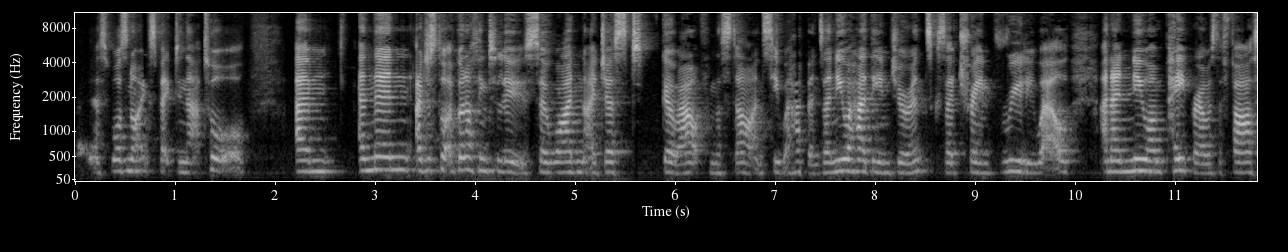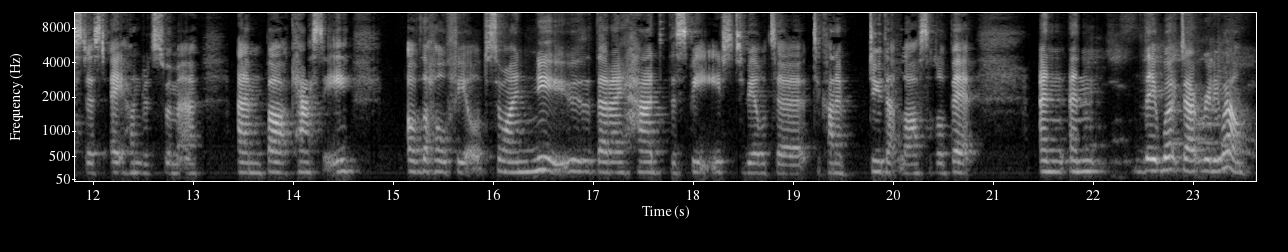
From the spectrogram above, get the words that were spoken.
bonus was not expecting that at all um, and then i just thought i've got nothing to lose so why didn't i just go out from the start and see what happens i knew i had the endurance because i trained really well and i knew on paper i was the fastest 800 swimmer um, bar cassie of the whole field so i knew that i had the speed to be able to to kind of do that last little bit and and they worked out really well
